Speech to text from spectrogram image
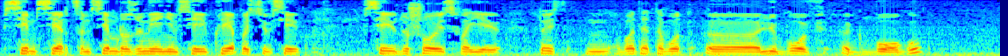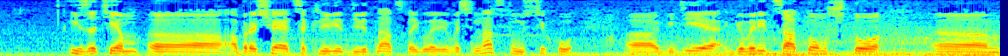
всем сердцем, всем разумением, всей крепостью, всей, всей душой своей». То есть вот эта вот э, любовь к Богу, и затем э, обращается к Левит 19 главе 18 стиху, э, где говорится о том, что э,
